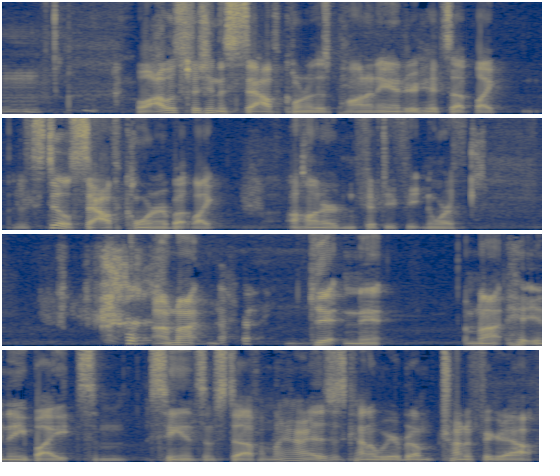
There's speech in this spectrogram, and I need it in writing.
it. Well, I was fishing the south corner of this pond, and Andrew hits up like it's still south corner, but like 150 feet north. I'm not getting it. I'm not hitting any bites. I'm seeing some stuff. I'm like, all right, this is kind of weird, but I'm trying to figure it out.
